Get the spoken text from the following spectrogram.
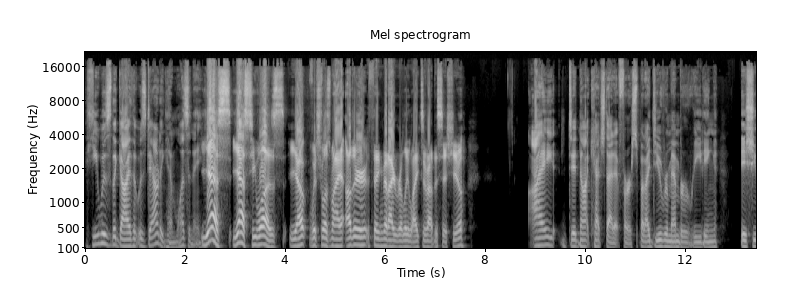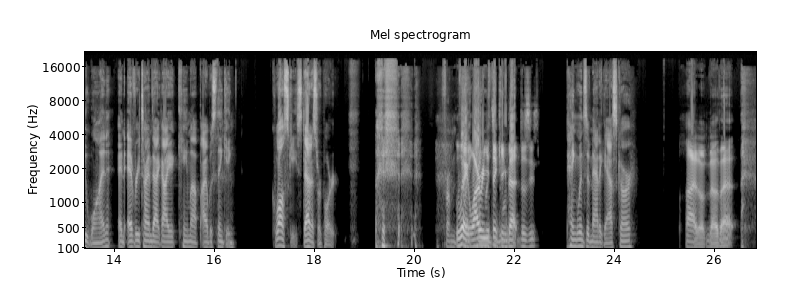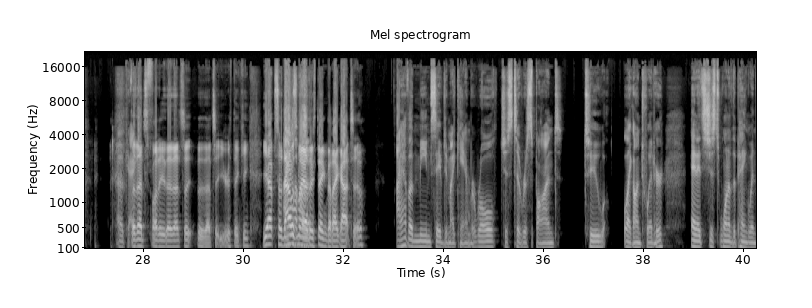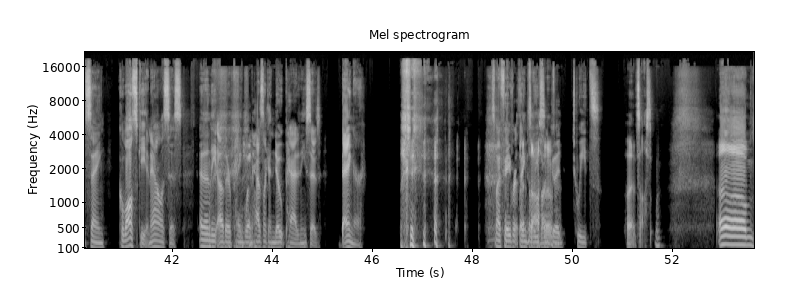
He was the guy that was doubting him, wasn't he? Yes, yes, he was. Yep, which was my other thing that I really liked about this issue. I did not catch that at first, but I do remember reading issue one, and every time that guy came up, I was thinking, Kowalski, status report. From Wait, like, why were you thinking that? Does he? Penguins of Madagascar? I don't know that. Okay. But that's funny that that's what that's what you're thinking. Yep. So I that was my a- other thing that I got to. I have a meme saved in my camera roll just to respond to, like on Twitter, and it's just one of the penguins saying Kowalski analysis, and then the other penguin has like a notepad and he says "banger." It's my favorite thing to That's leave on good tweets. That's awesome. Um,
